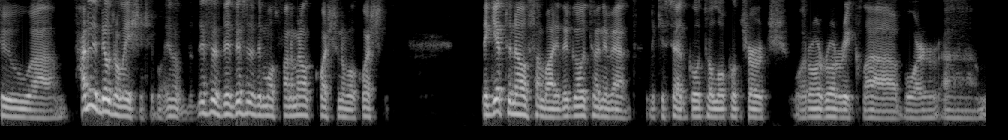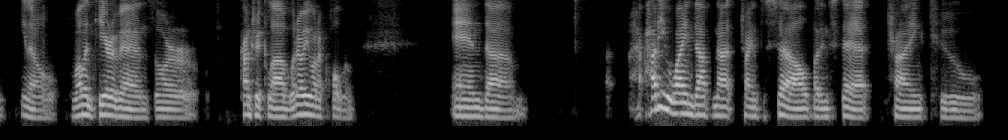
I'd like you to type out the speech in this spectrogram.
to um, how do they build relationship? You know, this is the this is the most fundamental question of all questions. They get to know somebody. They go to an event, like you said, go to a local church or a Rotary Club or um, you know volunteer events or country club, whatever you want to call them. And um, how do you wind up not trying to sell, but instead trying to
